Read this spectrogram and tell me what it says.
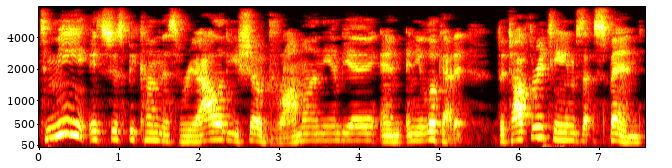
to me, it's just become this reality show drama in the NBA, and and you look at it, the top three teams that spend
